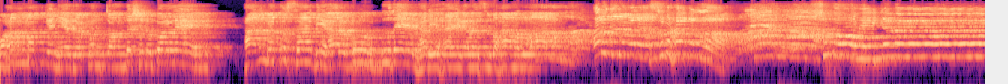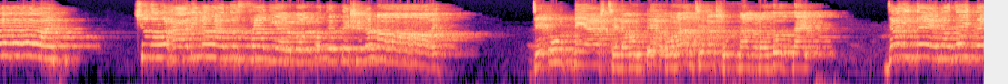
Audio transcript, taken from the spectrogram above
মোহাম্মদকে নিয়ে যখন চলতে শুরু করলেন হালিমাত সাদিয়ার বুক দুধে ভারী হয়ে গেল সুবহান বরকতের সেটা নয়। যে উট নিয়ে ছিল, শুকনা কোনো দুধ নাই। যাইতে না যাইতে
